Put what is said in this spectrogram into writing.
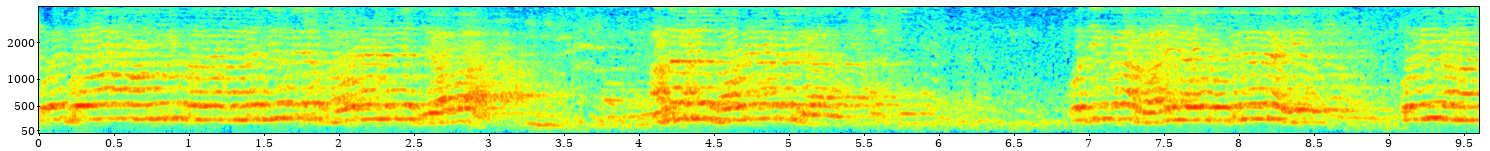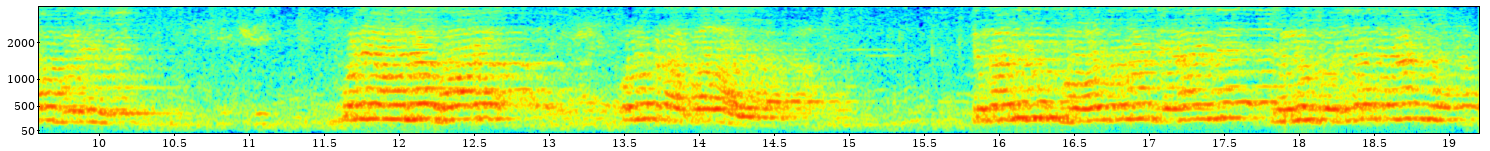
ਉਹ ਬੋਲਾ ਮਾਂ ਨੂੰ ਕੀ ਪਤਾ, ਕਹਿੰਦਾ ਜੀ ਮੇਰੇ ਸਹੁਰਿਆਂ ਨੇ ਭੇਜਿਆ ਵਾ। ਆਂਦਾ ਮੇਰੇ ਸਹੁਰੇ ਨੇ ਘਰ ਵਾਲੀ ਆਈ ਰੋਟੀਆਂ ਲੈ ਕੇ ਉਹ ਵੀ ਕੰਨਾਂ ਤੋਂ ਬੋਲੀ ਉਹਨੇ ਆਉਂਦਾ ਸਾਰ ਉਹਨੂੰ ਕਟਾਕਾ ਲਾ ਦਿੱਤਾ। ਕਹਿੰਦਾ ਵੀ ਜੇ ਤੂੰ ਬੋਲ ਦੇਣਾ ਦੇਣਾ ਇਹਦੇ ਮੈਨੂੰ ਚੋਰੀ ਦਾ ਦੇਣਾ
